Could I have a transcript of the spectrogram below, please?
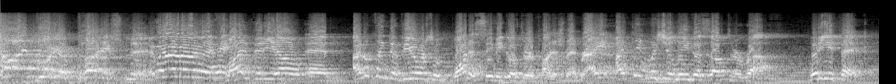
Time for your punishment! Wait, wait, wait, wait, wait. Hey, live video, and I don't think the viewers would want to see me go through a punishment, right? I think we should leave this up to the ref. What do you think?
